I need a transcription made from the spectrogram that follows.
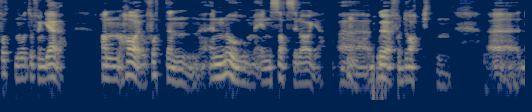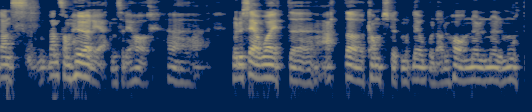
fått noe til å fungere. Han har jo fått en enorm innsats i laget. Uh, Bø for drakten. eh, den, den samhørigheten som de har. Eh, når du ser White eh, etter kampslutt mot Leopold, der du har 0-0 mot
